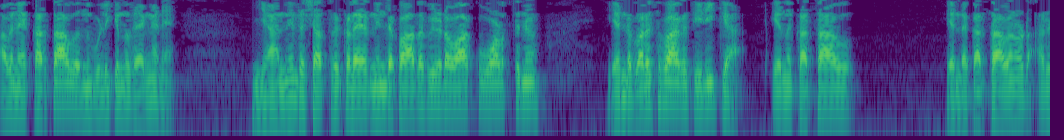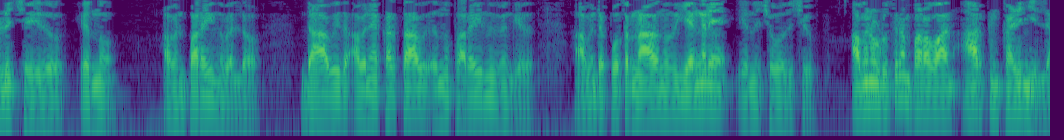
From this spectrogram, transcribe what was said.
അവനെ കർത്താവ് എന്ന് വിളിക്കുന്നത് എങ്ങനെ? ഞാൻ നിന്റെ ശത്രുക്കളെ നിന്റെ പാദപീഠ വാക്കുവോളത്തിനു എന്റെ വലത്തുഭാഗത്തിരിക്ക എന്ന് കർത്താവ് എന്റെ കർത്താവിനോട് അരുളി ചെയ്തു എന്നു അവൻ പറയുന്നുവല്ലോ. ദാവീദ് അവനെ കർത്താവ് എന്ന് പറയുന്നുവെങ്കിൽ അവന്റെ പുത്രനാകുന്നത് എങ്ങനെ? എന്ന് ചോദിച്ചു. അവനോട് ഉത്തരം പറവാൻ ആർക്കും കഴിഞ്ഞില്ല.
